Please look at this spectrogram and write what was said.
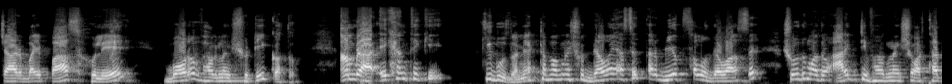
চার বাই পাঁচ হলে বড় ভগ্নাংশটি কত? আমরা এখান থেকে কি বুঝলাম? একটা ভগ্নাংশ দেওয়াই আছে, তার বিয়োগ বিয়োগফলও দেওয়া আছে। শুধুমাত্র আরেকটি ভগ্নাংশ, অর্থাৎ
